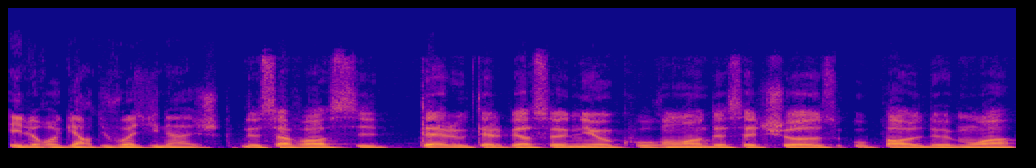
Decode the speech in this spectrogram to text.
est le regard du voisinage. De savoir si telle ou telle personne est au courant de cette chose ou parle de moi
